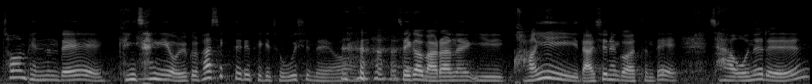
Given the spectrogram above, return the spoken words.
처음 뵀는데 굉장히 얼굴 화색들이 되게 좋으시네요. 제가 말하는 이 광이 나시는 것 같은데 자, 오늘은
